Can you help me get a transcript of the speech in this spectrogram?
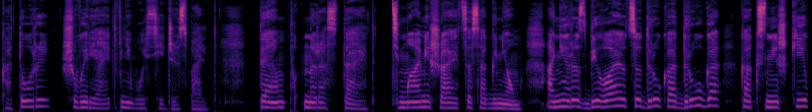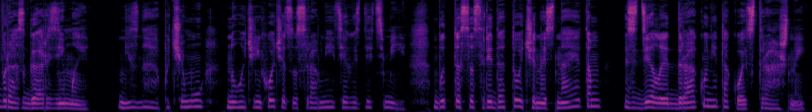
который швыряет в него Сиджесвальд. Темп нарастает, Тьма мешается с огнем. Они разбиваются друг от друга, как снежки в разгар зимы. Не знаю почему, но очень хочется сравнить их с детьми, будто сосредоточенность на этом сделает драку не такой страшной,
